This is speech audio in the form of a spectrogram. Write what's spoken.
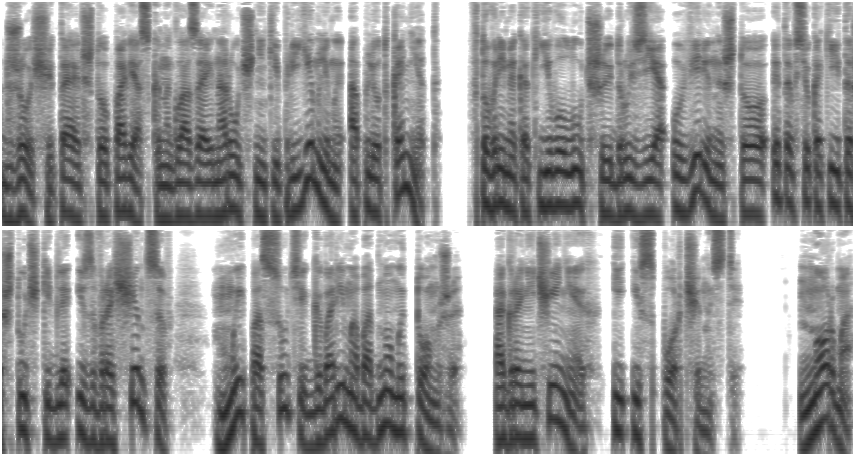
Джо считает, что повязка на глаза и наручники приемлемы, а плетка нет, в то время как его лучшие друзья уверены, что это все какие-то штучки для извращенцев, мы, по сути, говорим об одном и том же — ограничениях и испорченности. Норма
